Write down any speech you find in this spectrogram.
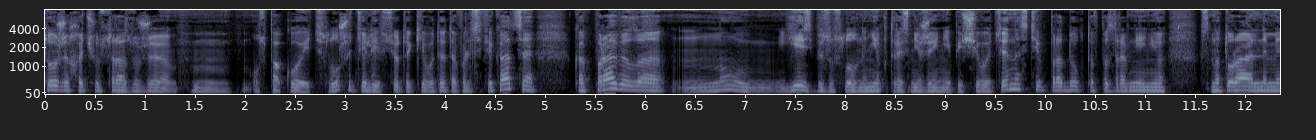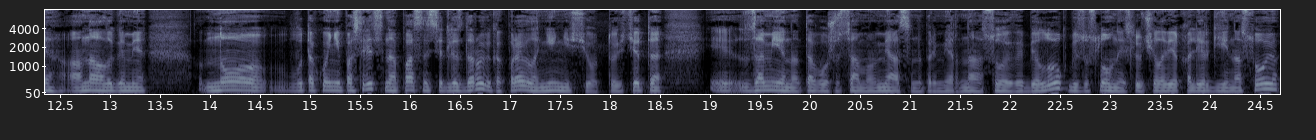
тоже хочу сразу же успокоить слушателей. Все-таки вот эта фальсификация, как правило, ну, есть, безусловно, некоторое снижение пищевой ценности продуктов по сравнению с натуральными аналогами но вот такой непосредственной опасности для здоровья, как правило, не несет. То есть это замена того же самого мяса, например, на соевый белок. Безусловно, если у человека аллергия на сою,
